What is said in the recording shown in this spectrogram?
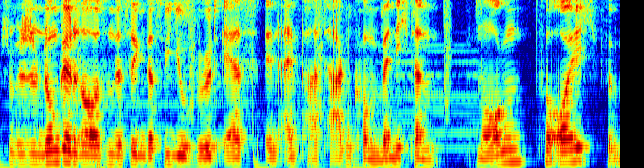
Schon ein bisschen dunkel draußen. Deswegen, das Video wird erst in ein paar Tagen kommen. Wenn nicht, dann morgen für euch. Für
